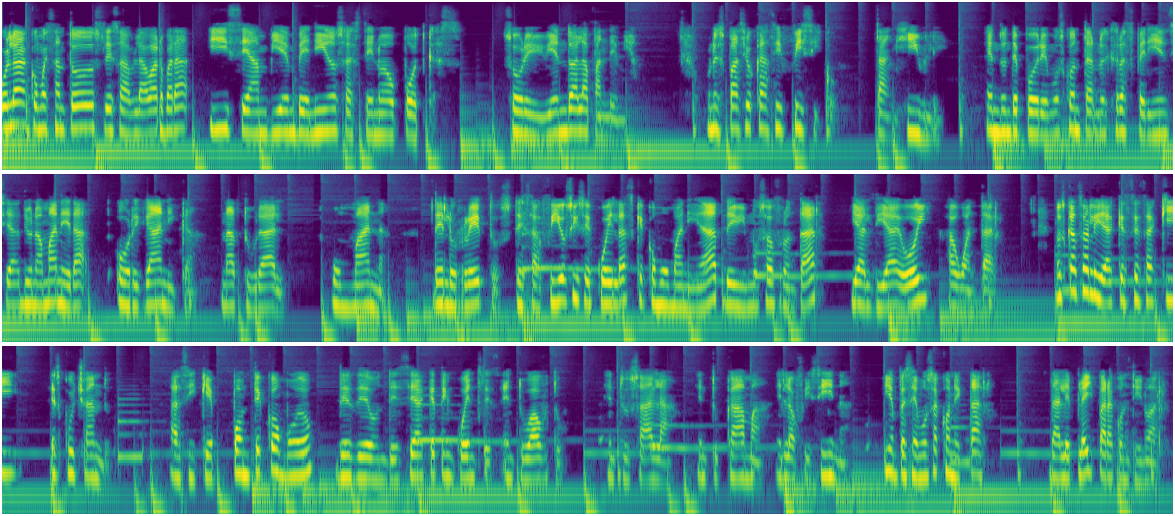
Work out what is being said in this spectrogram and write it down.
Hola, ¿cómo están todos? Les habla Bárbara y sean bienvenidos a este nuevo podcast, Sobreviviendo a la Pandemia. Un espacio casi físico, tangible, en donde podremos contar nuestra experiencia de una manera orgánica, natural, humana, de los retos, desafíos y secuelas que como humanidad debimos afrontar y al día de hoy aguantar. No es casualidad que estés aquí escuchando, así que ponte cómodo desde donde sea que te encuentres, en tu auto, en tu sala, en tu cama, en la oficina, y empecemos a conectar. Dale play para continuar.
